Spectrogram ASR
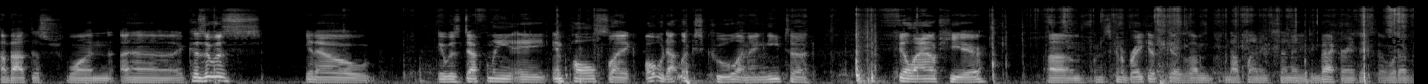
about this one because uh, it was, you know, it was definitely a impulse like, oh, that looks cool and I need to fill out here. Um, I'm just to break it because I'm not planning to send anything back or anything, so whatever.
